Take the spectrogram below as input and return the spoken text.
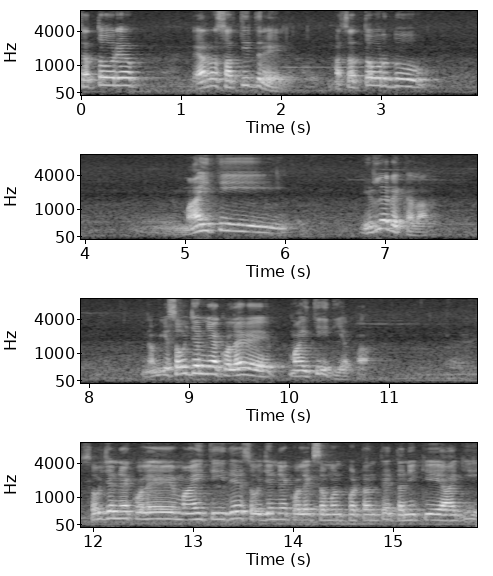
ಸತ್ತವ್ರು, ಯಾರೋ ಸತ್ತಿದ್ದರೆ ಆ ಸತ್ತವ್ರದ್ದು ಮಾಹಿತಿ ಇರಲೇಬೇಕಲ್ಲ? ನಮಗೆ ಸೌಜನ್ಯ ಕೊಲೆ ಮಾಹಿತಿ ಇದೆಯಪ್ಪ. ಸೌಜನ್ಯ ಕೊಲೆ ಮಾಹಿತಿ ಇದೆ, ಸೌಜನ್ಯ ಕೊಲೆಗೆ ಸಂಬಂಧಪಟ್ಟಂತೆ ತನಿಖೆಯಾಗಿ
